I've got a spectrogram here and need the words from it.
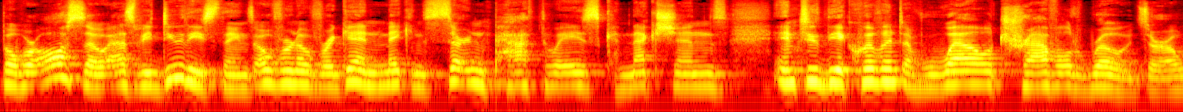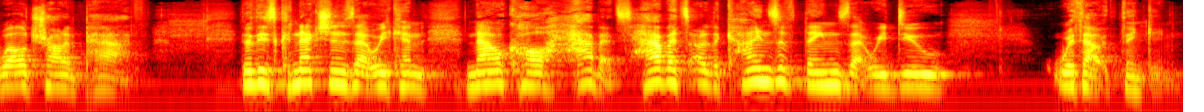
but we're also, as we do these things over and over again, making certain pathways, connections into the equivalent of well traveled roads or a well trodden path. They're these connections that we can now call habits. Habits are the kinds of things that we do without thinking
